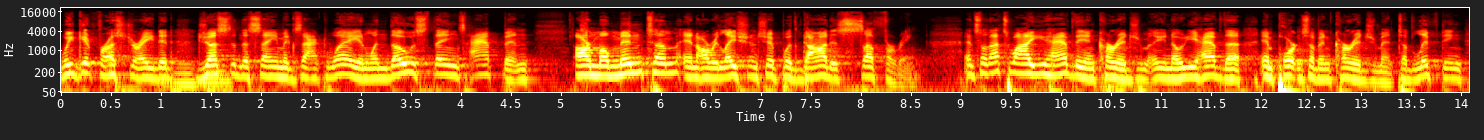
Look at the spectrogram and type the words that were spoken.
we get frustrated mm-hmm. just in the same exact way. And when those things happen, our momentum and our relationship with God is suffering. And so that's why you have the encouragement, you know, you have the importance of encouragement, of lifting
